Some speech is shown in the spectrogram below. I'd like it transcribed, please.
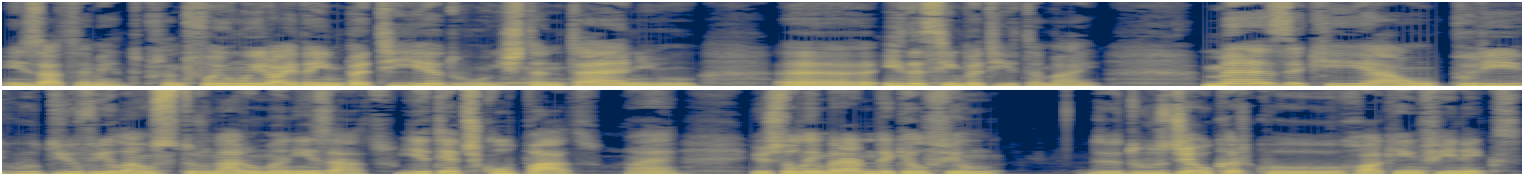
Exatamente. Portanto, foi um herói da empatia, do instantâneo uh, e da simpatia também. Mas aqui há um perigo de o vilão se tornar humanizado e até desculpado, não é? Eu estou a lembrar-me daquele filme do Joker com o Joaquin Phoenix,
